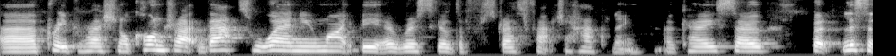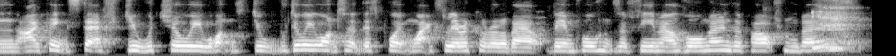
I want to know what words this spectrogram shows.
uh, pre-professional contract that's when you might be at risk of the stress fracture happening okay? So but listen i think steph do, do we want do, do we want to at this point wax lyrical about the importance of female hormones apart from bones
